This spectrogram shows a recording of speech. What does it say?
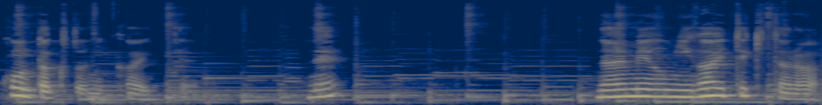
コンタクトに書いてね。内面を磨いてきたら、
